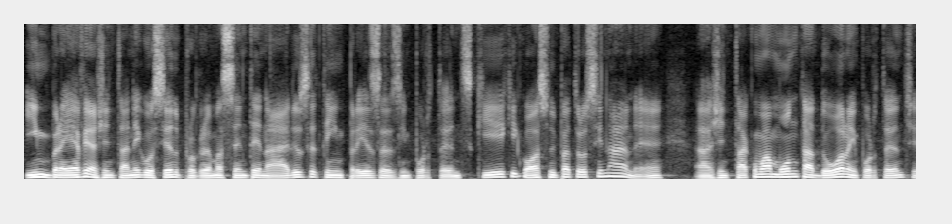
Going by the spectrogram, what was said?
Em breve a gente está negociando programas centenários e tem empresas importantes que, que gostam de patrocinar, né? A gente está com uma montadora importante,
